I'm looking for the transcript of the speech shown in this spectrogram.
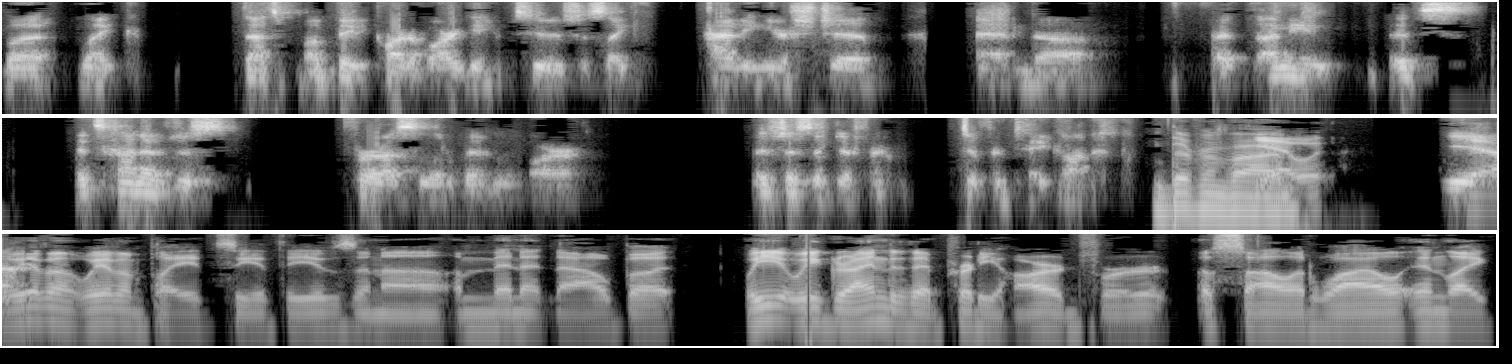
but like that's a big part of our game too. It's just like having your ship, and uh, I, I mean, it's it's kind of just for us a little bit more. It's just a different different take on it. Different vibe. yeah, we, yeah, Yeah, we haven't we haven't played Sea of Thieves in a, a minute now, but we we grinded it pretty hard for a solid while, and like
